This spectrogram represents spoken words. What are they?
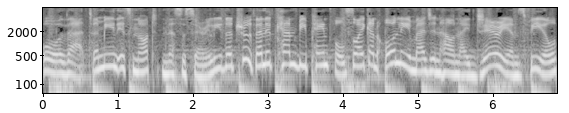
or that. I mean, it's not necessarily the truth and it can be painful. So I can only imagine how Nigerians feel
